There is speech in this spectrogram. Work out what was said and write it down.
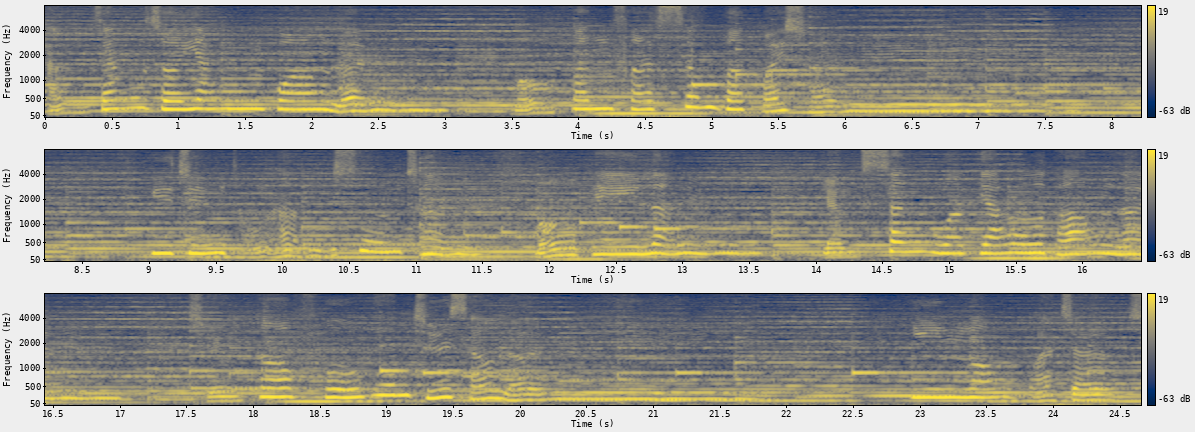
行走在恩光裏，無困乏心不毀碎。與主同行相隨，無疲累。人生或有淌淚，全托付恩主手裏。我怀着主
